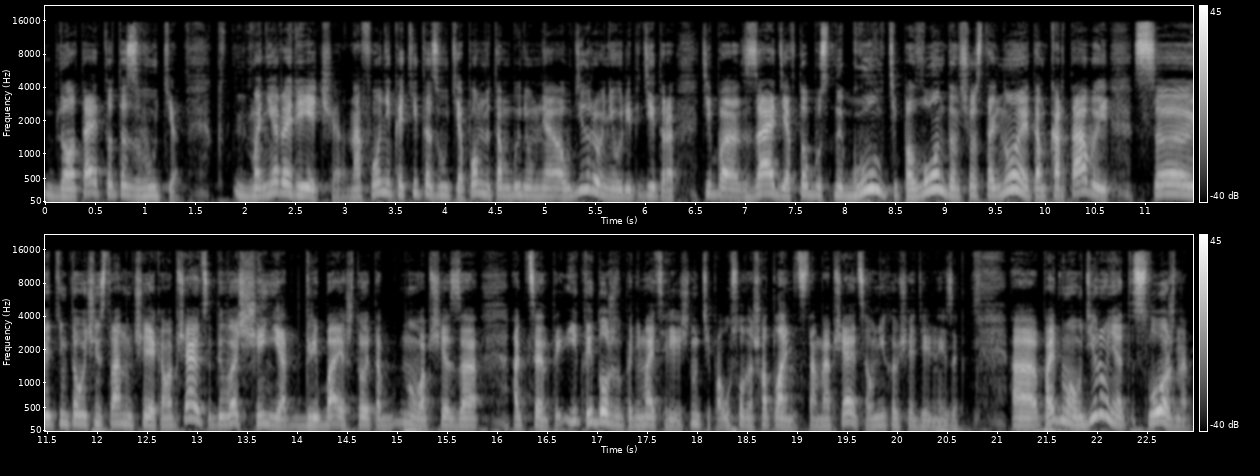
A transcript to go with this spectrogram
глотает кто-то звуки, манера речи, на фоне какие-то звуки. Я помню, там были у меня аудирования у репетитора, типа сзади автобусный гул, типа Лондон, все остальное, там картавый с каким-то очень странным человеком общаются, ты вообще не отгребаешь, что это, ну, вообще за акценты. И ты должен понимать речь. Ну, типа, условно, шотландец там общается, а у них вообще отдельный язык. А, поэтому аудирование это сложно,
